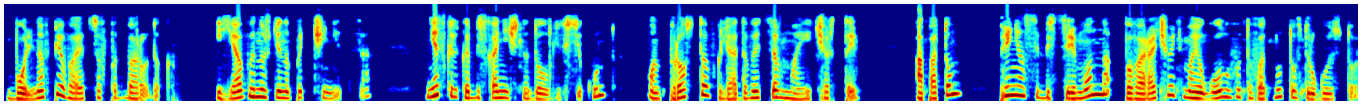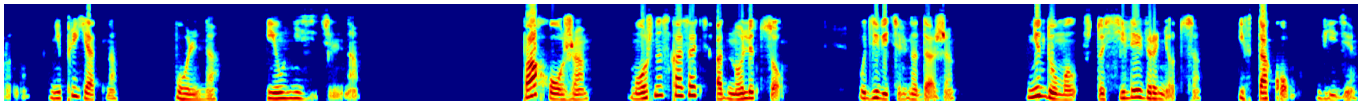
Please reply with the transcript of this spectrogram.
больно впиваются в подбородок, и я вынуждена подчиниться. Несколько бесконечно долгих секунд он просто вглядывается в мои черты, а потом принялся бесцеремонно поворачивать мою голову то в одну, то в другую сторону. Неприятно, больно и унизительно. Похоже, можно сказать, одно лицо. Удивительно даже. Не думал, что Силия вернется. И в таком виде.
